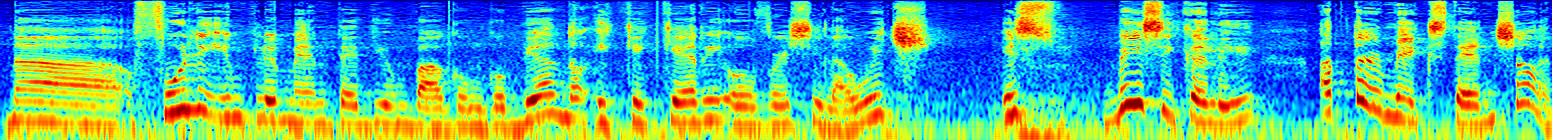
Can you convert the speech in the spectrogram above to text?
na fully implemented yung bagong gobyerno, i-carry over sila, which is basically a term extension.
